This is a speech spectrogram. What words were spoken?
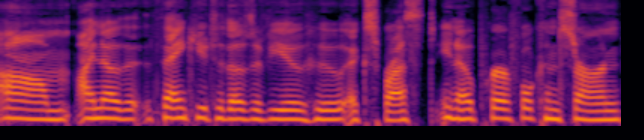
Um, I know that. Thank you to those of you who expressed, you know, prayerful concern.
